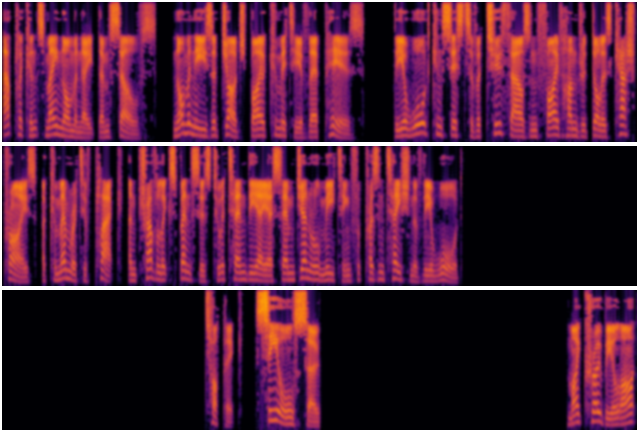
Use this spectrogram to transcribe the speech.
Applicants may nominate themselves. Nominees are judged by a committee of their peers. The award consists of a $2,500 cash prize, a commemorative plaque, and travel expenses to attend the ASM General Meeting for presentation of the award. Topic. See also Microbial art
